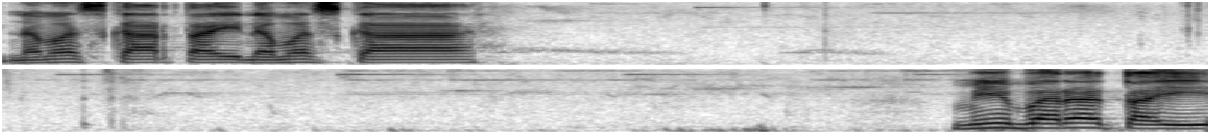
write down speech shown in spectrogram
नमस्कार ताई नमस्कार. मी बरं ताई.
